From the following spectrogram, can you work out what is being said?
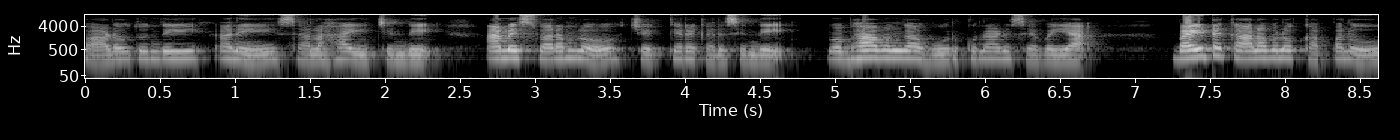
పాడవుతుంది అని సలహా ఇచ్చింది. ఆమె స్వరంలో చక్కెర కలిసింది. ముభావంగా ఊరుకున్నాడు శివయ్య. బయట కాలవలో కప్పలు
